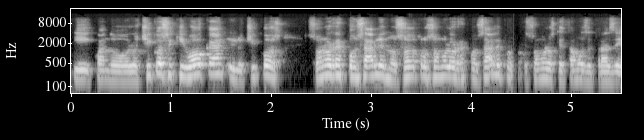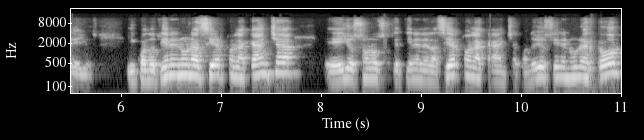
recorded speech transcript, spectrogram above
y cuando los chicos se equivocan y los chicos son los responsables, nosotros somos los responsables porque somos los que estamos detrás de ellos. Y cuando tienen un acierto en la cancha, ellos son los que tienen el acierto en la cancha. Cuando ellos tienen un error,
